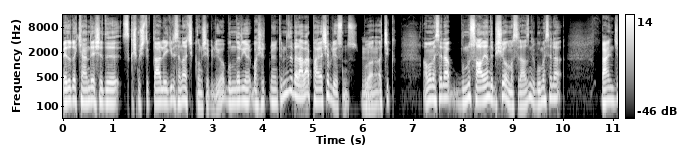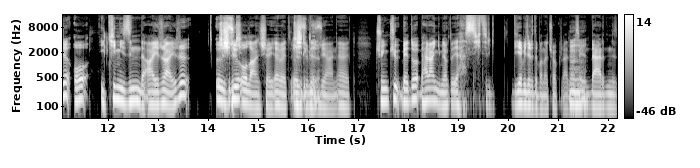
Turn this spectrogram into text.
Bedo da kendi yaşadığı sıkışmışlıklarla ilgili sana açık konuşabiliyor. Bunları yö- baş etme yönteminizle beraber paylaşabiliyorsunuz. Bu Hı hı. açık. Ama mesela bunu sağlayan da bir şey olması lazım. Bu mesela Bence o ikimizin de ayrı ayrı özü Kişilik. olan şey. Evet özümüz yani evet. Çünkü Bedo herhangi bir noktada ya siktir git diyebilirdi bana çok rahat. Yani. Senin derdini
